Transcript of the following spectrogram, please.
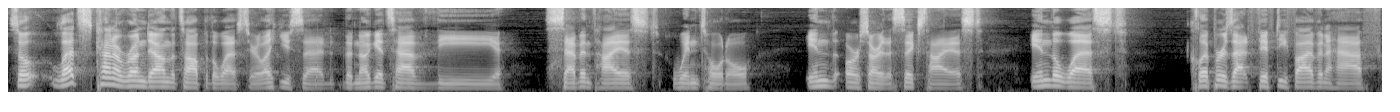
So let's kind of run down the top of the West here. Like you said, the Nuggets have the seventh highest win total in, the, or sorry, the sixth highest in the West. Clippers at 55 and a half.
